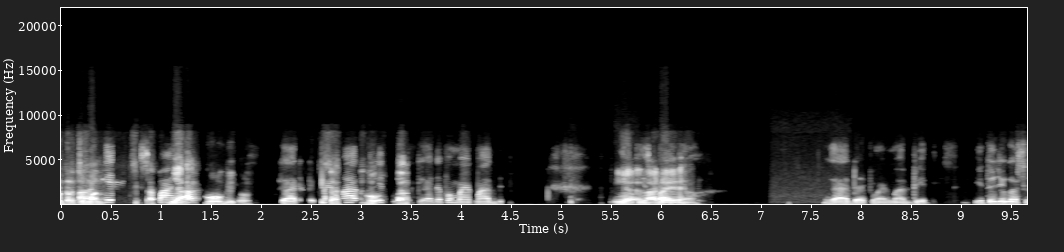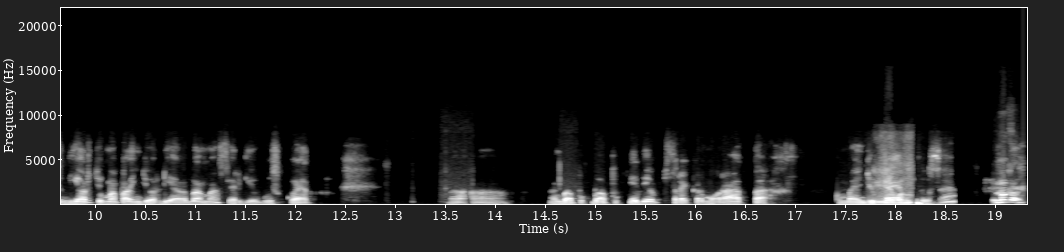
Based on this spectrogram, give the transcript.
bener sisa Spanyol Thiago gitu. gak ada pemain. Madrid, gak ada pemain Madrid iya, nggak ada ya. Nggak ada pemain Madrid. Itu juga senior cuma paling Jordi Alba sama Sergio Busquets. Nah, ah. kan bapuk-bapuknya dia striker Morata, pemain Iya, Juventus. Emang kok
